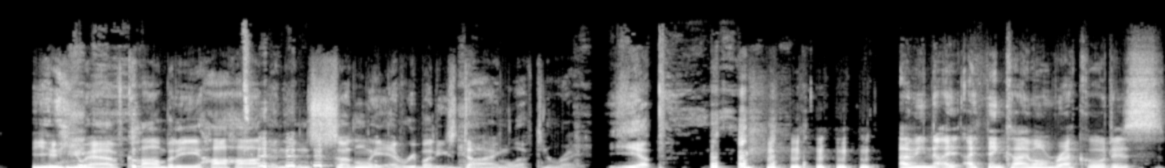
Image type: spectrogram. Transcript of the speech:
you, you have comedy, haha, and then suddenly everybody's dying left and right. Yep. I mean, I, I think I'm on record as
